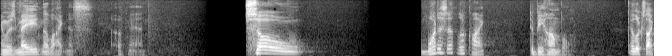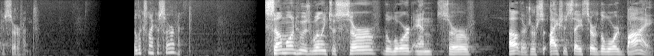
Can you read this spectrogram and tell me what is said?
and was made in the likeness of men. So, what does it look like to be humble? It looks like a servant. It looks like a servant. Someone who is willing to serve the Lord and serve others, or I should say, serve the Lord by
